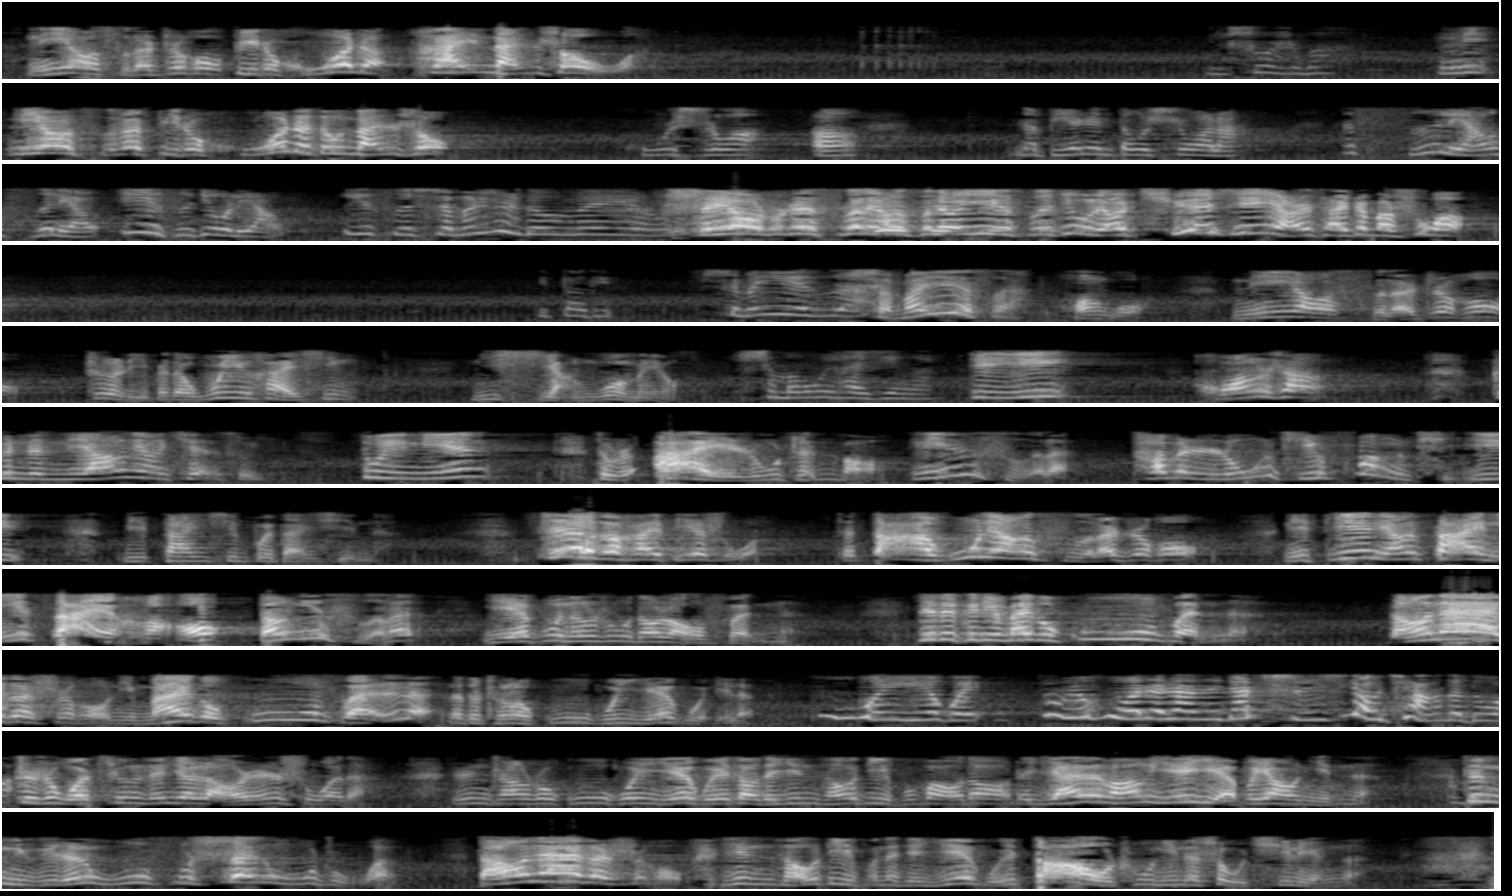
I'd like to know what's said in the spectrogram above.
你要死了之后，比这活着还难受啊！你说什么？你你要死了，比这活着都难受。胡说啊！那别人都说了，那死了死了，一死就了。一死什么事都没有。谁要说这死了死了，一死就了，缺心眼才这么说。你到底什么意思？什么意思？黄姑，你要死了之后，这里边的危害性，你想过没有？什么危害性啊？第一，皇上跟着娘娘千岁，对您都是爱如珍宝。您死了，他们龙体凤体。你担心不担心呢？这个还别说，这大姑娘死了之后，你爹娘待你再好，等你死了也不能入到老坟呢，也得给你埋个孤坟呢。到那个时候，你埋个孤坟了，那都成了孤魂野鬼了。孤魂野鬼总比活着让人家耻笑强得多。这是我听人家老人说的，人常说孤魂野鬼到这阴曹地府报道，这阎王爷也不要您呢。这女人无夫，身无主啊！到那个时候，阴曹地府那些野鬼到处您的受欺凌啊！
